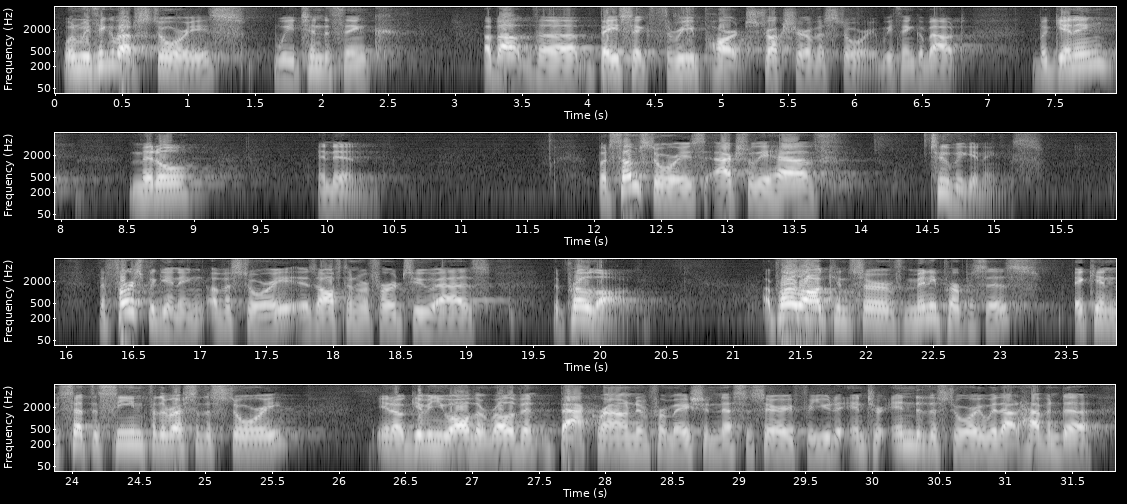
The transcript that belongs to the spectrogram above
When we think about stories, we tend to think about the basic three part structure of a story. We think about beginning, middle, and end. But some stories actually have two beginnings. The first beginning of a story is often referred to as the prologue. A prologue can serve many purposes. It can set the scene for the rest of the story you know, giving you all the relevant background information necessary for you to enter into the story without having to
